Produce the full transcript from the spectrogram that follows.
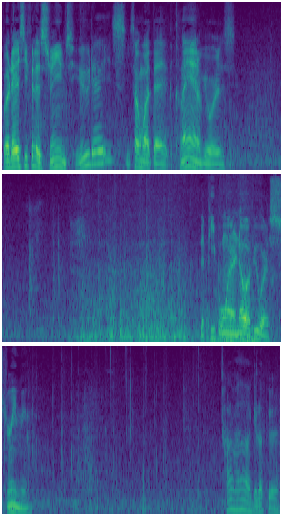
Bro, Darius, you finna stream two days? You talking about that clan of yours? The people want to know if you were streaming. How the hell did I get up there?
